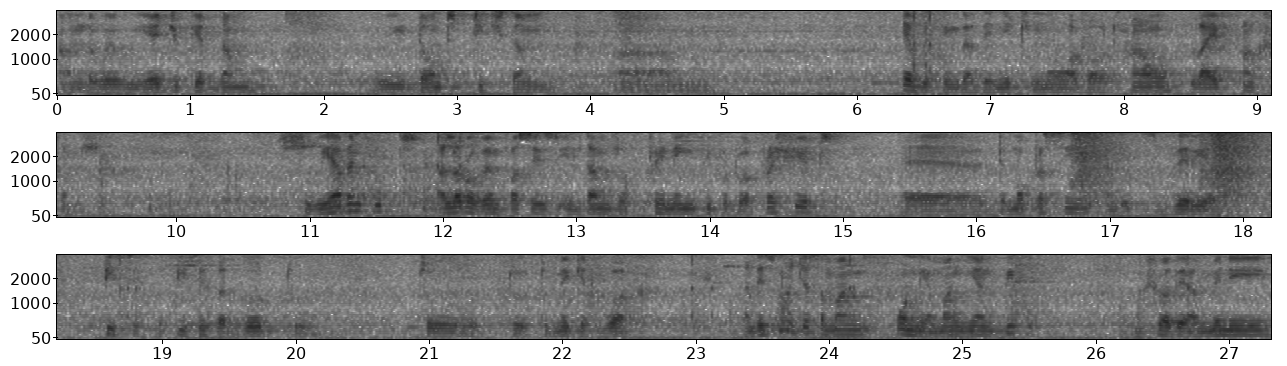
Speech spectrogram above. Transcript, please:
and the way we educate them. We don't teach them um, everything that they need to know about how life functions. So we haven't put a lot of emphasis in terms of training people to appreciate uh, democracy and its various pieces, the pieces that go to, to, to, to make it work. And it's not just among only among young people. I'm sure there are many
